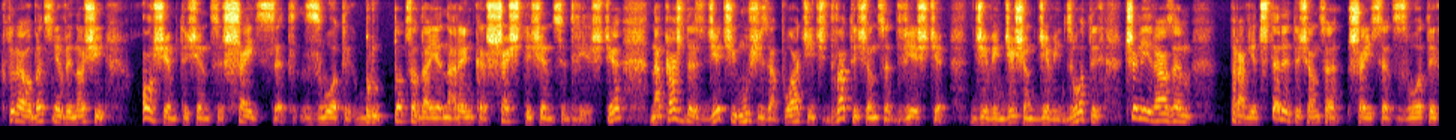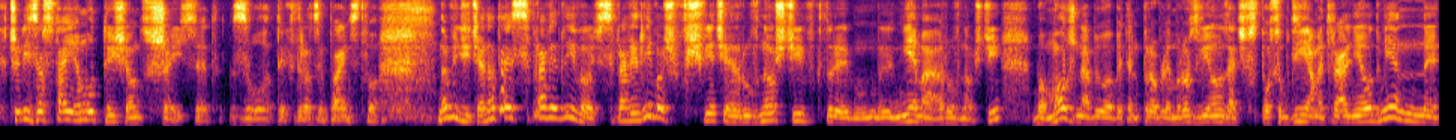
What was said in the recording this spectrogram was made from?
która obecnie wynosi 8600 zł brutto, co daje na rękę 6200. Na każde z dzieci musi zapłacić 2299 zł, czyli razem prawie 4600 zł, czyli zostaje mu 1600 zł, drodzy Państwo. No widzicie, no to jest sprawiedliwość. Sprawiedliwość w świecie równości, w którym nie ma równości, bo można byłoby ten problem rozwiązać w sposób diametralnie odmienny.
